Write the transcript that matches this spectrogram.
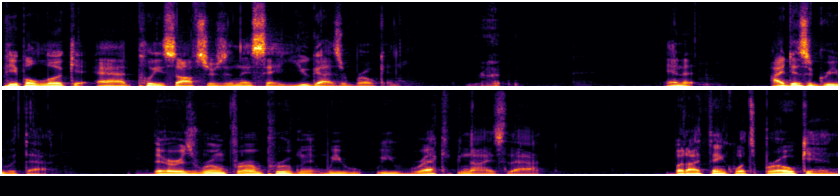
People look at police officers and they say, You guys are broken. Right. And I disagree with that. There is room for improvement. We, we recognize that. But I think what's broken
